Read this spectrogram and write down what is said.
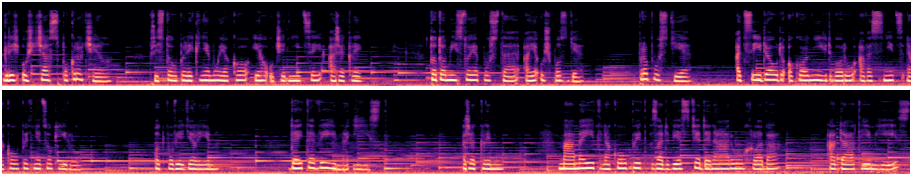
Když už čas pokročil, přistoupili k němu jako jeho učedníci a řekli, toto místo je pusté a je už pozdě. Propustí je, ať si jdou do okolních dvorů a vesnic nakoupit něco k jídlu. Odpověděl jim, dejte vy jim jíst. Řekli mu, máme jít nakoupit za dvěstě denárů chleba a dát jim jíst?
